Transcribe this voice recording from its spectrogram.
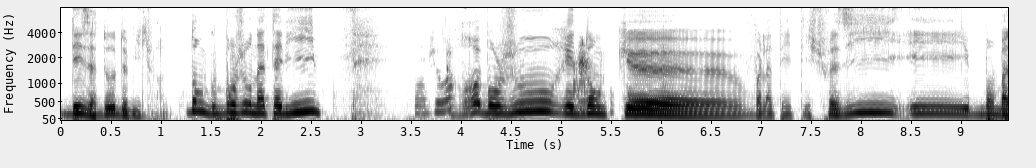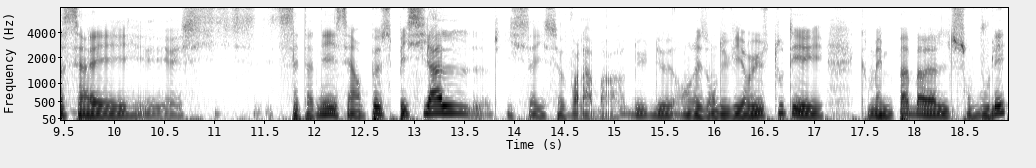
des ados 2020. Donc bonjour Nathalie. Bonjour. Rebonjour. Et donc, euh, voilà, tu as été choisie. Et bon, bah, c'est cette année, c'est un peu spécial. Il, se, voilà, bah, en raison du virus, tout est quand même pas mal chamboulé.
